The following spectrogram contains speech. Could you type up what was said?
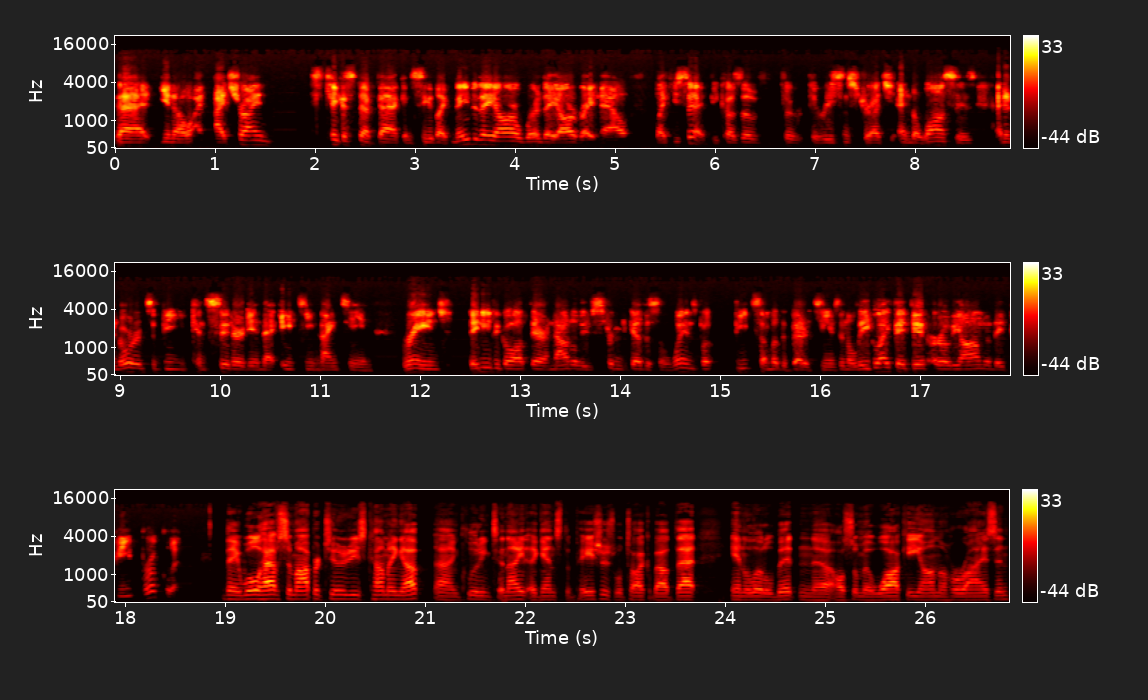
That you know, I, I try and take a step back and see like maybe they are where they are right now like you said, because of the, the recent stretch and the losses. And in order to be considered in that 18 19 range, they need to go out there and not only string together some wins, but beat some of the better teams in the league, like they did early on when they beat Brooklyn. They will have some opportunities coming up, uh, including tonight against the Pacers. We'll talk about that in a little bit, and uh, also Milwaukee on the horizon.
